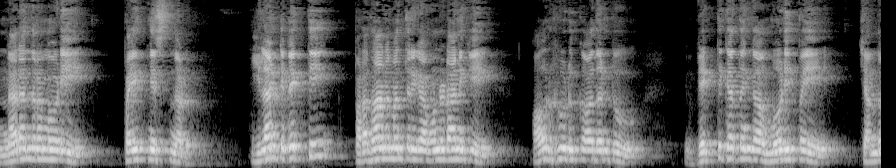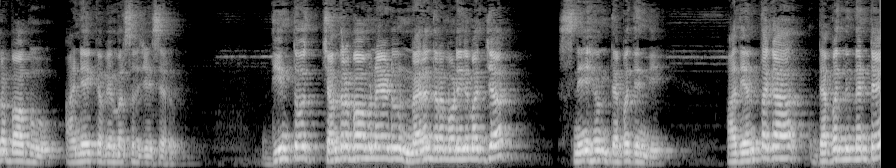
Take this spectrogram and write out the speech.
నరేంద్ర మోడీ ప్రయత్నిస్తున్నాడు. ఇలాంటి వ్యక్తి ప్రధానమంత్రిగా ఉండడానికి అర్హుడు కాదంటూ వ్యక్తిగతంగా మోడీపై చంద్రబాబు అనేక విమర్శలు చేశారు. దీంతో చంద్రబాబు నాయుడు నరేంద్ర మోడీల మధ్య స్నేహం దెబ్బతింది. అది ఎంతగా దెబ్బతిందంటే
